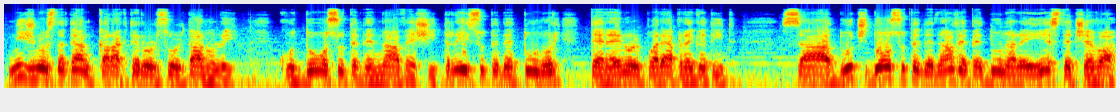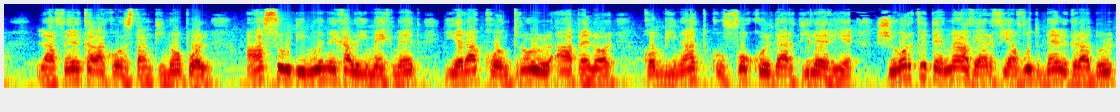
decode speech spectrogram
nici nu stătea în caracterul sultanului. Cu 200 de nave și 300 de tunuri, terenul părea pregătit. Să aduci 200 de nave pe Dunăre este ceva, la fel ca la Constantinopol, asul din mâneca lui Mehmed era controlul apelor, combinat cu focul de artilerie și oricâte nave ar fi avut Belgradul,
